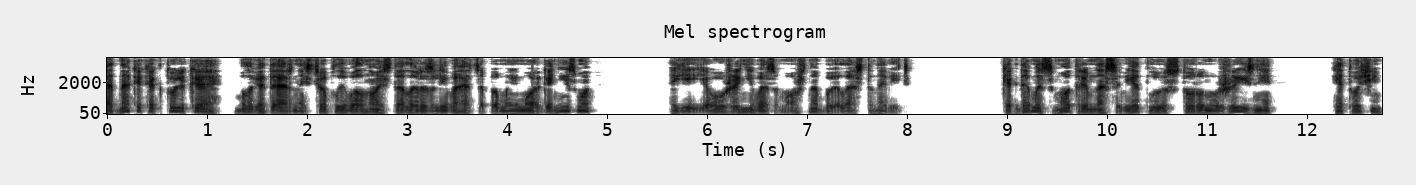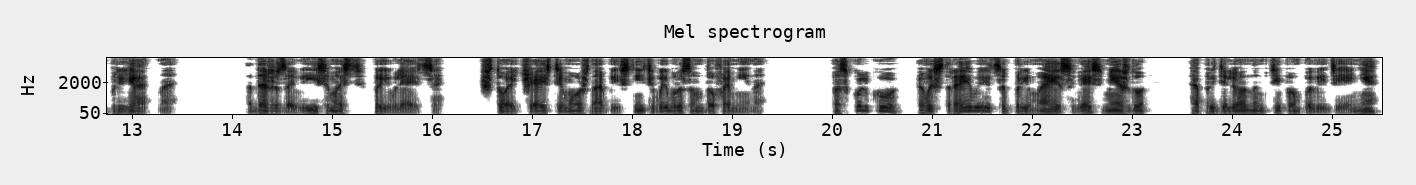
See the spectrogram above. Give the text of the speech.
Однако, как только благодарность теплой волной стала разливаться по моему организму, ее уже невозможно было остановить. Когда мы смотрим на светлую сторону жизни, это очень приятно. Даже зависимость появляется что отчасти можно объяснить выбросом дофамина, поскольку выстраивается прямая связь между определенным типом поведения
